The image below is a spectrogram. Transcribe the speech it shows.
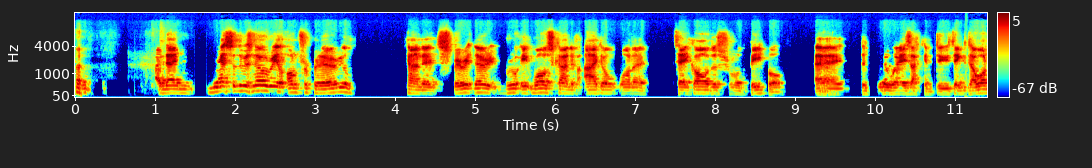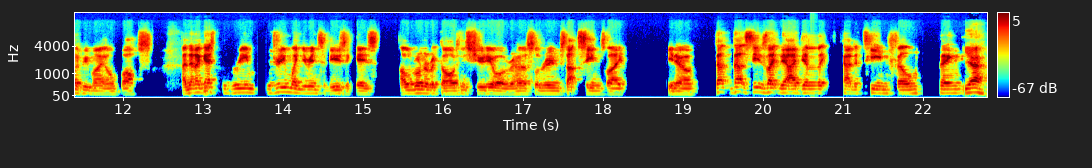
um, and then, yeah, so there was no real entrepreneurial kind of spirit there. It, it was kind of, I don't want to take orders from other people. Uh, there's other ways I can do things. I want to be my own boss. And then I guess the dream, the dream when you're into music is I'll run a recording studio or rehearsal rooms. That seems like you know, that that seems like the idyllic kind of teen film thing. Yeah.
